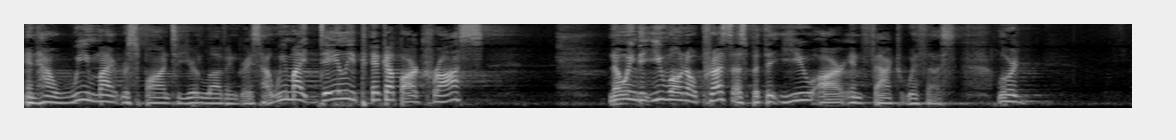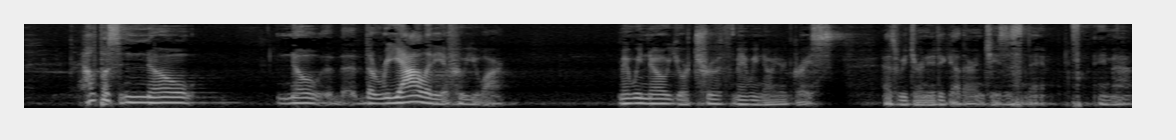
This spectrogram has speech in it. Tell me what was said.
and how we might respond to your love and grace, how we might daily pick up our cross, knowing that you won't oppress us, but that you are in fact with us. Lord, Help us know, know the reality of who you are. May we know your truth. May we know your grace as we journey together in Jesus' name. Amen.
